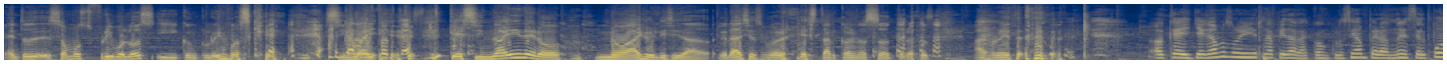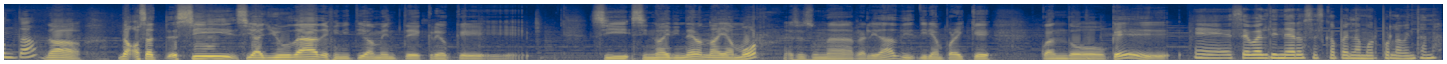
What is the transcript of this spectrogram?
Entonces somos frívolos y concluimos que si, no hay, que si no hay dinero, no hay felicidad. Gracias por estar con nosotros, Alfred. Ok, llegamos muy rápido a la conclusión, pero no es el punto. No, no, o sea, sí, sí ayuda, definitivamente creo que si, si no hay dinero, no hay amor, eso es una realidad. Di- Dirían por ahí que cuando, ¿qué? Eh, se va el dinero, se escapa el amor por la ventana.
